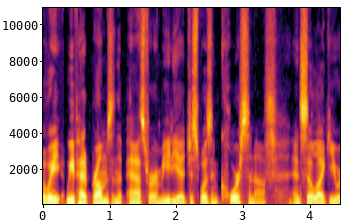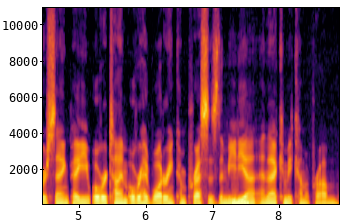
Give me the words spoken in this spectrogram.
We we've had problems in the past where our media just wasn't coarse enough, and so like you were saying, Peggy, over time overhead watering compresses the media, and that can become a problem.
